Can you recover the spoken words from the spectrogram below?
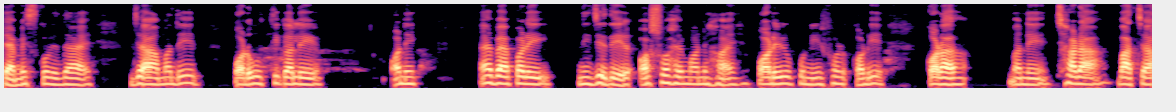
ড্যামেজ করে দেয়। যা আমাদের পরবর্তীকালে অনেক ব্যাপারেই নিজেদের অসহায় মনে হয়। পরের উপর নির্ভর করে, করা মানে ছাড়া, বাঁচা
